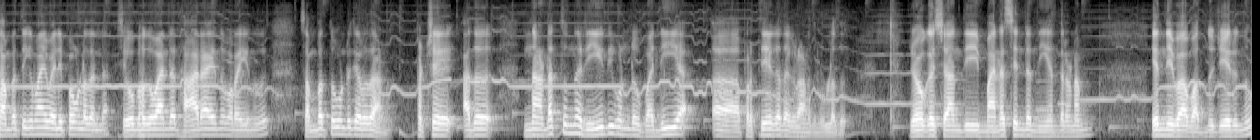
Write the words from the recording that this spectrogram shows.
സാമ്പത്തികമായി വലിപ്പമുള്ളതല്ല. ശിവഭഗവാന്റെ ധാര എന്ന് പറയുന്നത് സമ്പത്ത് കൊണ്ട് ചെറുതാണ്. പക്ഷേ അത് നടത്തുന്ന രീതി കൊണ്ട് വലിയ പ്രത്യേകതകളാണ് ഇതിനുള്ളത്. രോഗശാന്തി മനസ്സിന്റെ നിയന്ത്രണം എന്നിവ വന്നു ചേരുന്നു.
